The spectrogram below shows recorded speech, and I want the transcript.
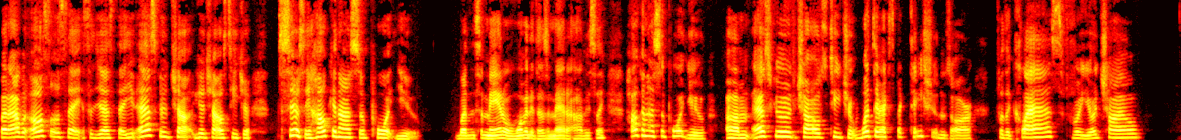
But I would also say suggest that you ask your child your child's teacher, seriously, how can I support you? Whether it's a man or a woman, it doesn't matter, obviously. How can I support you? Um, ask your child's teacher what their expectations are for the class, for your child,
